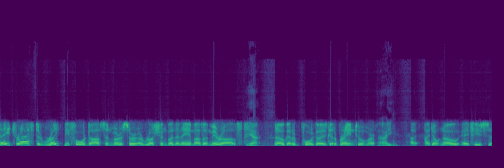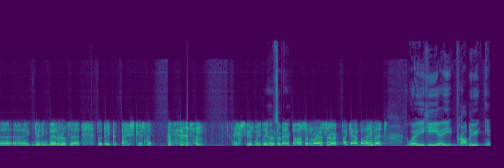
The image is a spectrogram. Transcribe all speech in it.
they drafted right before Dawson Mercer a Russian by the name of Amirov. Yeah. Now got a poor guy's got a brain tumor. I. I, I don't know if he's uh, uh, getting better of that, but they excuse me. Excuse me. They That's could have okay. had Dawson Mercer. I can't believe it. Well, he, uh, he probably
